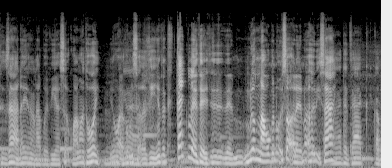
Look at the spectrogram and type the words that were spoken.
thực ra ở đây là, là bởi vì sợ quá mà thôi nhưng phải không biết sợ là gì nhưng cái cách để thể để nương náu cái nỗi sợ đấy nó hơi bị sai. À, thực ra cầm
